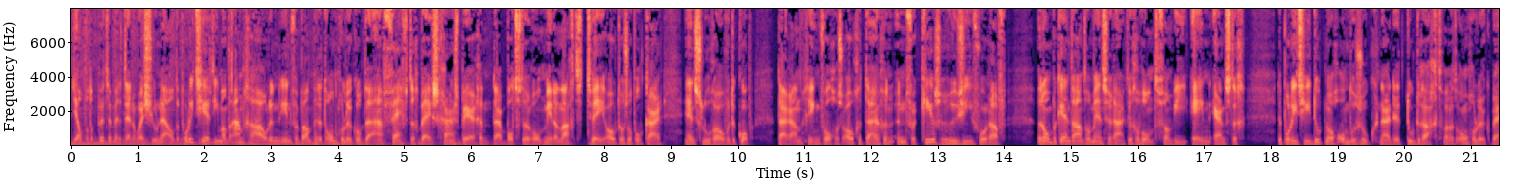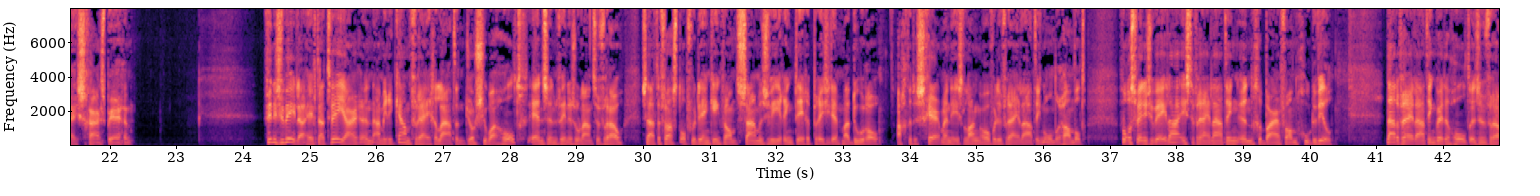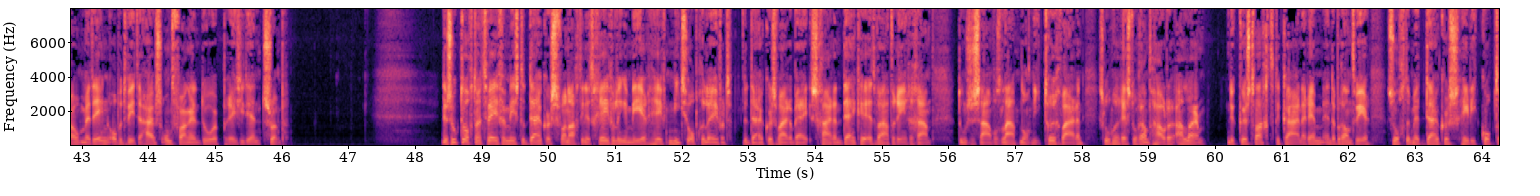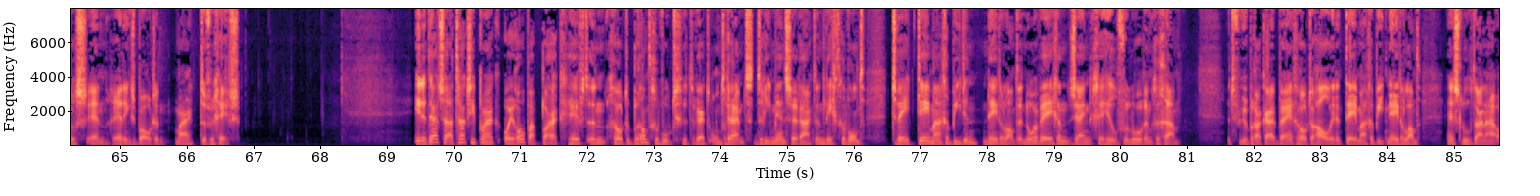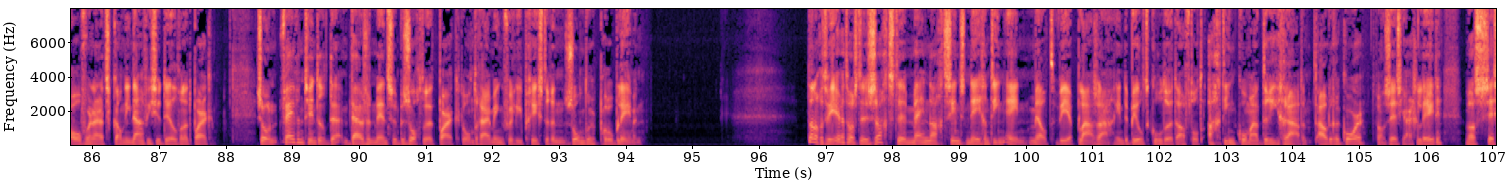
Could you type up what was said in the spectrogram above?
Jan van der Putten met het NOS-journaal. De politie heeft iemand aangehouden in verband met het ongeluk op de A50 bij Schaarsbergen. Daar botsten rond middernacht twee auto's op elkaar en sloegen over de kop. Daaraan ging volgens ooggetuigen een verkeersruzie vooraf. Een onbekend aantal mensen raakte gewond, van wie één ernstig. De politie doet nog onderzoek naar de toedracht van het ongeluk bij Schaarsbergen. Venezuela heeft na twee jaar een Amerikaan vrijgelaten. Joshua Holt en zijn Venezolaanse vrouw zaten vast op verdenking van samenzwering tegen president Maduro. Achter de schermen is lang over de vrijlating onderhandeld. Volgens Venezuela is de vrijlating een gebaar van goede wil. Na de vrijlating werden Holt en zijn vrouw meteen op het Witte Huis ontvangen door president Trump. De zoektocht naar twee vermiste duikers vannacht in het Gevelingenmeer heeft niets opgeleverd. De duikers waren bij Scharendijken het water ingegaan. Toen ze s'avonds laat nog niet terug waren, sloeg een restauranthouder alarm. De kustwacht, de KNRM en de brandweer zochten met duikers, helikopters en reddingsboten, maar tevergeefs. In het Duitse attractiepark Europa Park heeft een grote brand gewoed. Het werd ontruimd. Drie mensen raakten licht gewond. Twee themagebieden, Nederland en Noorwegen, zijn geheel verloren gegaan. Het vuur brak uit bij een grote hal in het themagebied Nederland... en sloeg daarna over naar het Scandinavische deel van het park. Zo'n 25.000 mensen bezochten het park. De ontruiming verliep gisteren zonder problemen. Dan nog het weer. Het was de zachtste mijnnacht sinds 1901, meldt Weerplaza. In de beeld koelde het af tot 18,3 graden. Het oude record van zes jaar geleden was 16,9.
